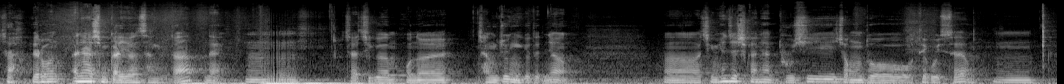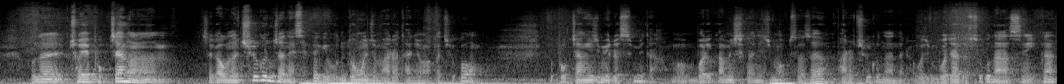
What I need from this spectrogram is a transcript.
자, 여러분 안녕하십니까 이현상입니다. 네, 음, 자 지금 오늘 장중이거든요. 어, 지금 현재 시간이 한 2시 정도 되고 있어요. 음, 오늘 저의 복장은 제가 오늘 출근 전에 새벽에 운동을 좀 하러 다녀와가지고 그 복장이 좀 이렇습니다. 뭐 머리 감을 시간이 좀 없어서요. 바로 출근하느라고 좀 모자도 쓰고 나왔으니까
